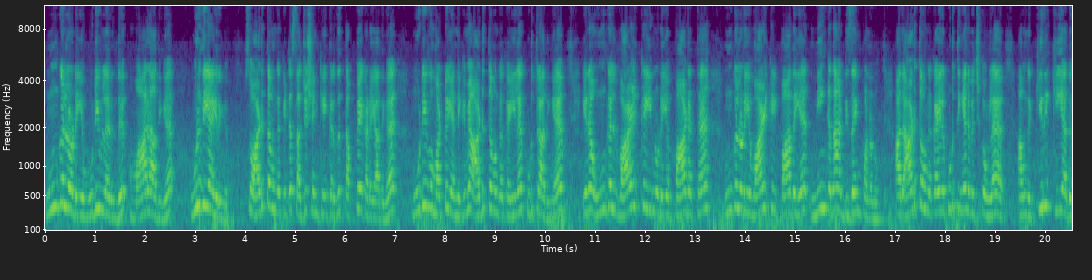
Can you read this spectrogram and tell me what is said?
உங்களுடைய முடிவுல இருந்து மாறாதீங்க. உறுதியா இருங்க. ஸோ அடுத்தவங்க கிட்ட சஜஷன் கேட்கறது தப்பே கிடையாதுங்க. முடிவு மட்டும் என்றைக்குமே அடுத்தவங்க கையில் கொடுத்துறாதீங்க. ஏன்னா உங்கள் வாழ்க்கையினுடைய பாடத்தை உங்களுடைய வாழ்க்கை பாதையை நீங்கள் தான் டிசைன் பண்ணணும். அதை அடுத்தவங்க கையில் கொடுத்தீங்கன்னு வச்சுக்கோங்களேன் அவங்க கிறுக்கி அது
